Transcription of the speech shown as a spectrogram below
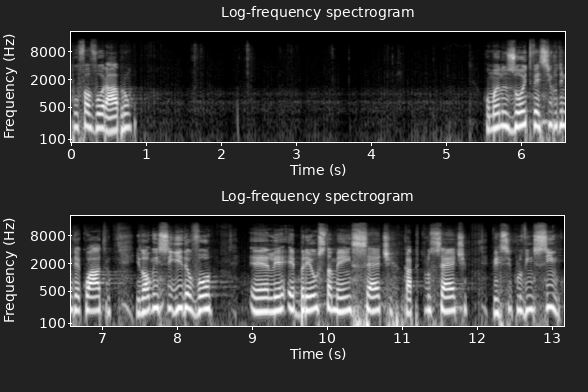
por favor, abram. Romanos 8, versículo 34, e logo em seguida eu vou é, ler Hebreus também, 7, capítulo 7, versículo 25.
